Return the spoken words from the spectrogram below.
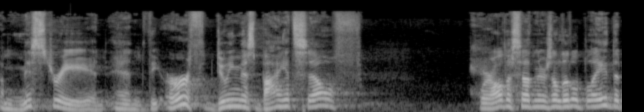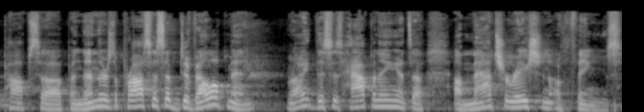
a mystery, and, and the earth doing this by itself, where all of a sudden there's a little blade that pops up, and then there's a process of development, right? This is happening, it's a, a maturation of things.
